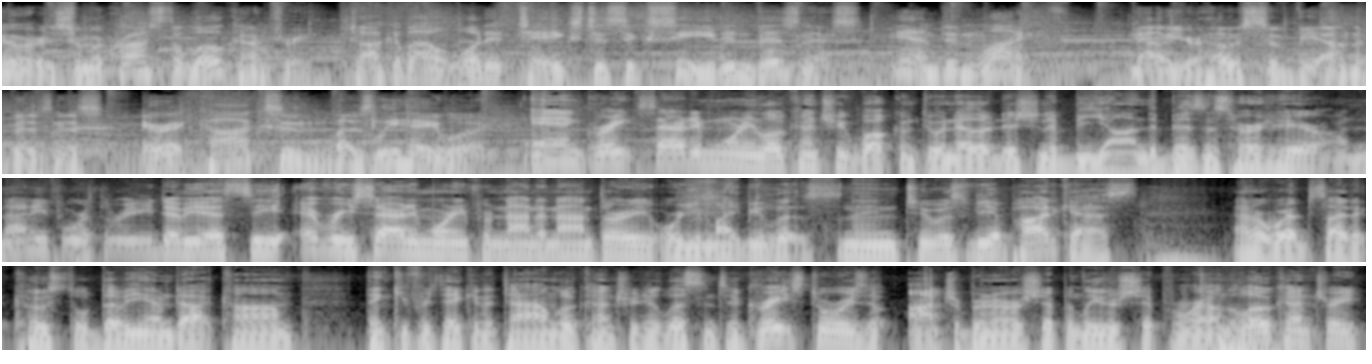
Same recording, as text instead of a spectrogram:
from across the Low Country talk about what it takes to succeed in business and in life. Now, your hosts of Beyond the Business, Eric Cox and Leslie Haywood. And great Saturday morning, Low Country. Welcome to another edition of Beyond the Business, heard here on 94.3 WSC every Saturday morning from 9 to 9.30, or you might be listening to us via podcast at our website at coastalwm.com. Thank you for taking the time, Low Country, to listen to great stories of entrepreneurship and leadership from around the Low Country.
